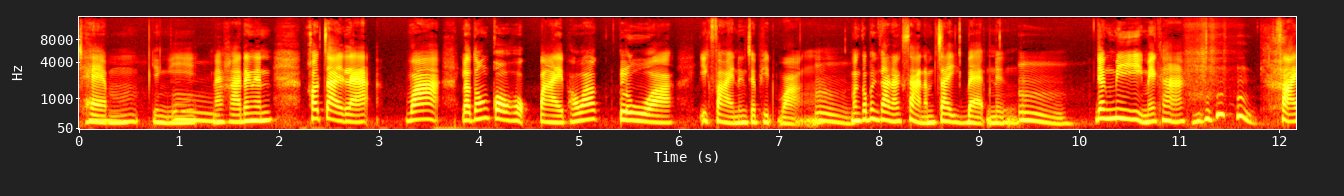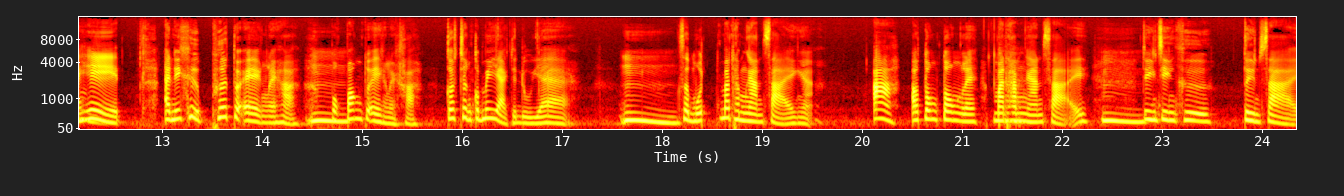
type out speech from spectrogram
แชมป์อย่างนี้อืมนะคะ ดังนั้นเข้าใจแล้วว่าเราต้องโกหกไป เพราะว่ากลัวอีกฝ่ายหนึ่งจะผิดหวังอืมมันก็เป็นการรักษาน้ำใจอีกแบบหนึ่งอืมยังมีอีกไหมคะ สาเหตุ อันนี้คือเพื่อตัวเองเลยค่ะอืมปกป้องตัวเองเลยค่ะ ก็ฉันก็ไม่อยากจะดูแย่อืมสมมติมาทำงานสายอย่างเงี้ย อะเอาตรงๆเลยมาทำงานสายอืมจริง ๆ คือตื่นสาย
